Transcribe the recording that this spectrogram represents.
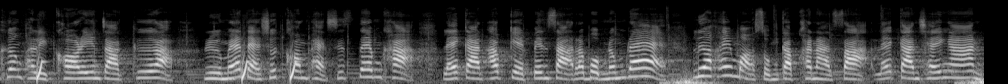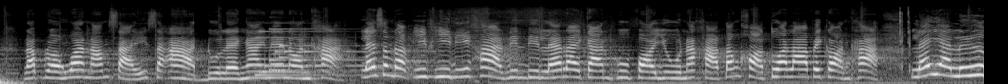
เครื่องผลิตคลอรีนจากเกลือ หรือแม้แต่ชุด Compact System ค่ะ และการอัปเกรดเป็นสระระบบน้ำแร่ เลือกให้เหมาะสมกับขนาดสระและการใช้งาน รับรองว่าน้ำใสสะอาดดูแลง่ายแน่นอนค่ะ และสำหรับ EP นี้ค่ะ ลินดินและรายการ p o o for You นะคะ ต้องขอตัวลาไปก่อนค่ะ และอย่าลืม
